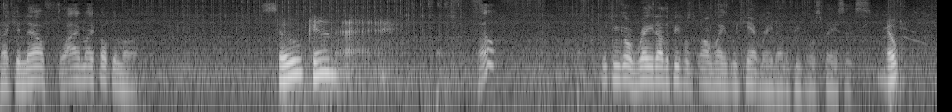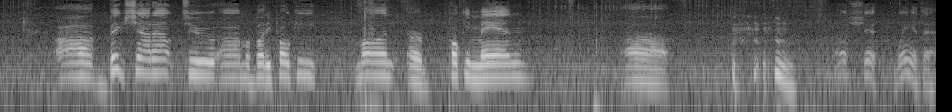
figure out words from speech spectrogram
I can now fly my Pokemon. So can I. Well, we can go raid other people's. Oh wait, we can't raid other people's spaces. Nope. Uh, big shout out to uh, my buddy Pokemon or Pokemon. Uh, oh shit, wing attack.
